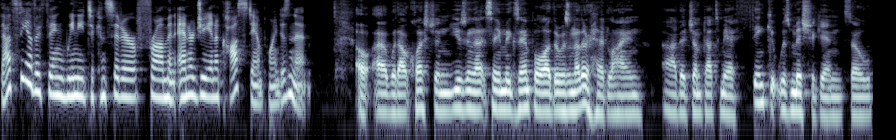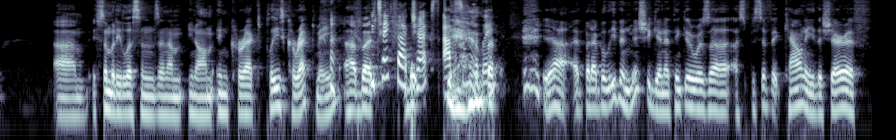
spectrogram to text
that's the other thing we need to consider from an energy and a cost standpoint, isn't it? Oh, uh, without question. Using that same example, uh, there was another headline uh, that jumped out to me. I think it was Michigan. So, um, if somebody listens and I'm, you know, I'm incorrect, please correct me. Uh, but we take fact but, checks, absolutely. Yeah but, yeah, but I believe in Michigan, I think there was a, a specific county. The sheriff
